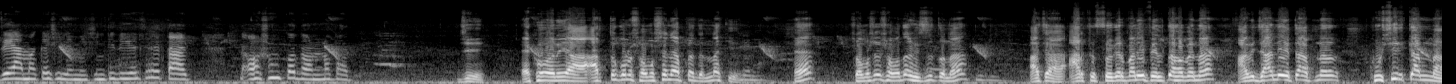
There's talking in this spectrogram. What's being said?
যে আমাকে সেলাই মেশিনটি দিয়েছে তার অসংখ্য ধন্যবাদ। জি এখন আর তো কোনো সমস্যা নেই আপনাদের নাকি? হ্যাঁ? সমস্যার সমাধান হয়েছে তো না? আচ্ছা আর চোখের পানি ফেলতে হবে না। আমি জানি এটা আপনার খুশির কান্না।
